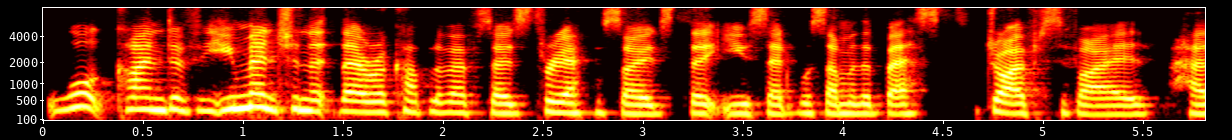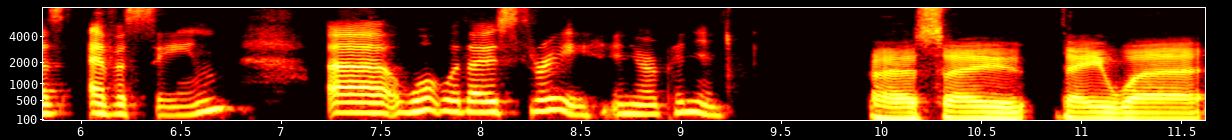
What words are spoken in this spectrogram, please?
what kind of you mentioned that there were a couple of episodes, three episodes that you said were some of the best Drive to Survive has ever seen. Uh, what were those three, in your opinion? Uh, so they were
